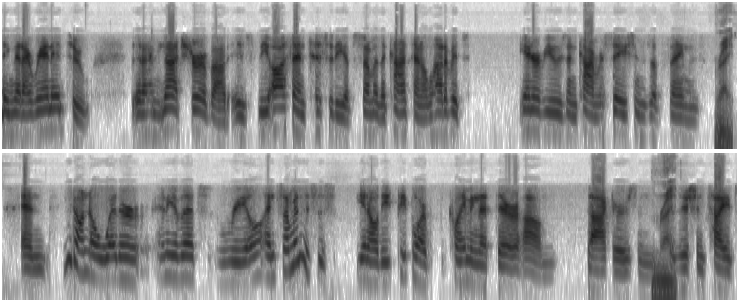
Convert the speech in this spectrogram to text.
thing that I ran into that I'm not sure about is the authenticity of some of the content. A lot of it's interviews and conversations of things Right. And you don't know whether any of that's real. And some of this is, you know, these people are claiming that they're um, doctors and Right. physician types,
